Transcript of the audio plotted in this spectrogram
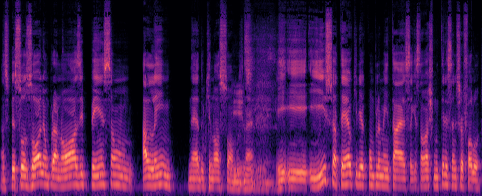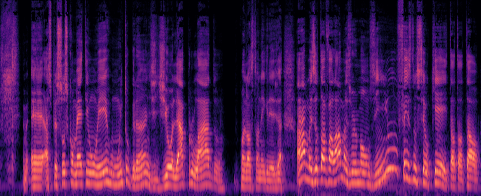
As pessoas olham para nós e pensam além né, do que nós somos, Isso. né? E, e- e isso até eu queria complementar essa questão, eu acho muito interessante o que o senhor falou. É, as pessoas cometem um erro muito grande de olhar para o lado quando elas estão na igreja. Ah, mas eu tava lá, mas o irmãozinho fez não sei o quê e tal, tal, tal.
